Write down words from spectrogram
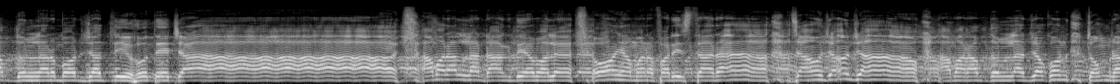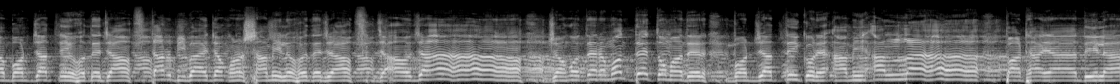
আব্দুল্লাহর বরযাত্রী হতে চাই। আমার আল্লাহ ডাক দিয়ে বলে, ওই আমার ফারিস্তারা যাও যাও যাও। আমার আবদুল্লাহ যখন তোমরা বরযাত্রী হতে যাও, তার বিবাহে যখন সামিল হতে যাও যাও যাও। জগতের মধ্যে তোমাদের বরযাত্রী করে আমি আল্লাহ পাঠায়া দিলাম।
